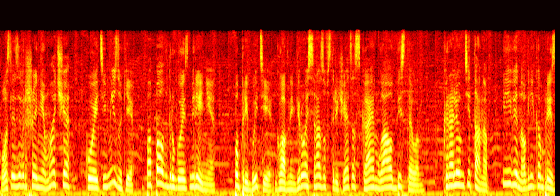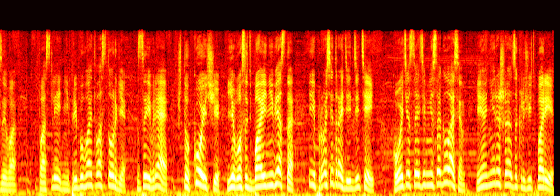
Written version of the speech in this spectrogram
После завершения матча Коэти Мизуки попал в другое измерение. По прибытии главный герой сразу встречается с Каем Лао Бистелом, королем титанов и виновником призыва. Последний пребывает в восторге, заявляя, что Коичи – его судьба и невеста, и просит родить детей. Коити с этим не согласен, и они решают заключить пари.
